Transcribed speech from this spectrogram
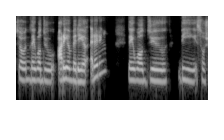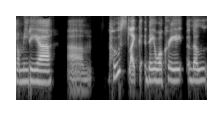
So they will do audio video editing. They will do the social media um, post like they will create the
